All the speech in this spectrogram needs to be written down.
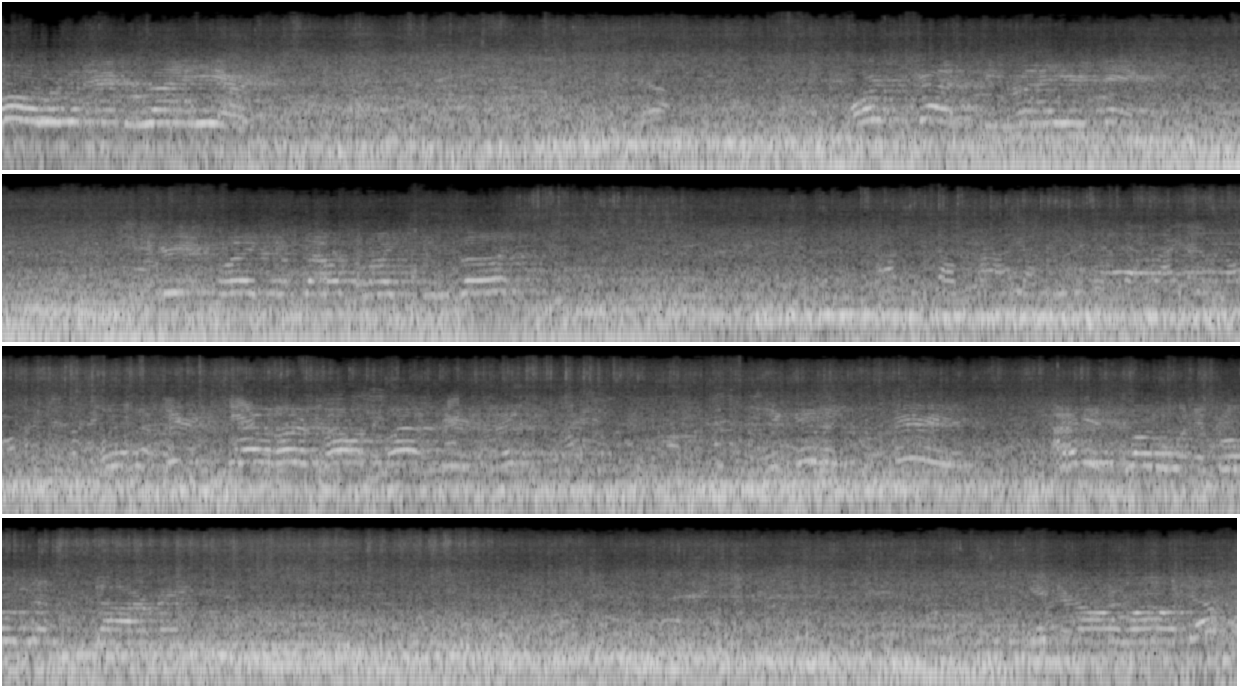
wall, we're going to have it right here. Yeah. Martin Crosby right here next. Green flag comes out, the light comes on. Yep.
